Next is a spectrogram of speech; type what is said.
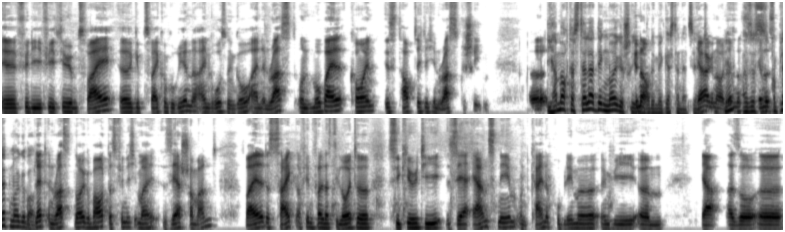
äh, für die für Ethereum 2 äh, gibt zwei konkurrierende, einen großen in Go, einen in Rust und Mobile Coin ist hauptsächlich in Rust geschrieben. Äh, die haben auch das Stellar-Ding neu geschrieben, genau. wurde mir gestern erzählt. Ja, genau. Ne? Das, also es ist komplett neu gebaut. Komplett in Rust neu gebaut. Das finde ich immer sehr charmant, weil das zeigt auf jeden Fall, dass die Leute Security sehr ernst nehmen und keine Probleme irgendwie, ähm, ja, also äh,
